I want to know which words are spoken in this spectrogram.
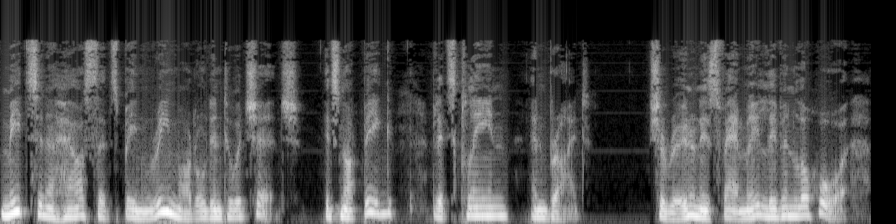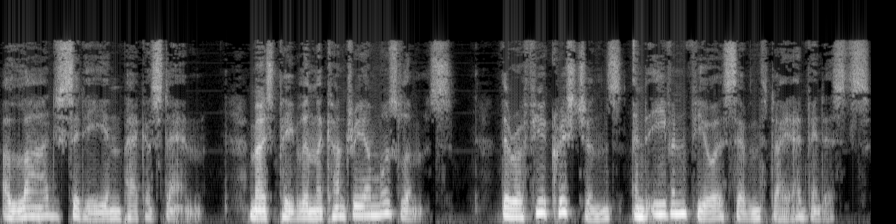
meets in a house that's been remodeled into a church. It's not big, but it's clean and bright. Sharoon and his family live in Lahore, a large city in Pakistan. Most people in the country are Muslims. There are few Christians and even fewer Seventh-day Adventists.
